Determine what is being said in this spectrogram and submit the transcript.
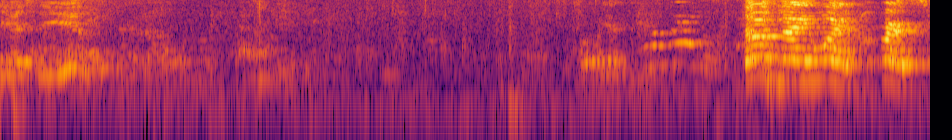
Yes, he is. Psalms 91, verse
